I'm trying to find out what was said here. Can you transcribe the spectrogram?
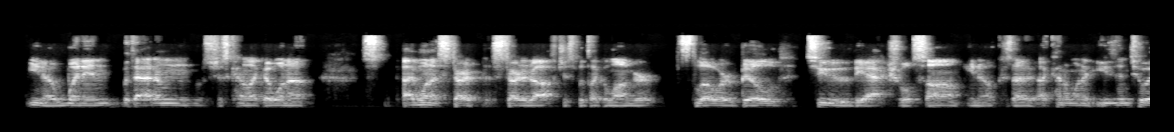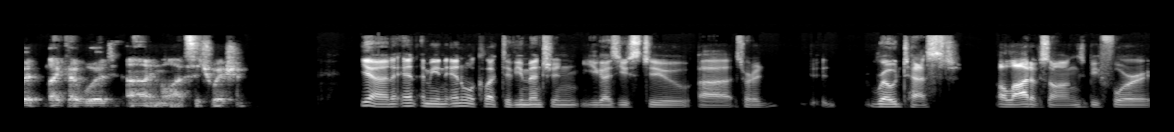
you know went in with Adam was just kind of like I want to I want to start start it off just with like a longer slower build to the actual song, you know, because I, I kind of want to ease into it like I would uh, in a live situation. Yeah, and, and I mean, Animal Collective. You mentioned you guys used to uh, sort of uh, road test a lot of songs before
